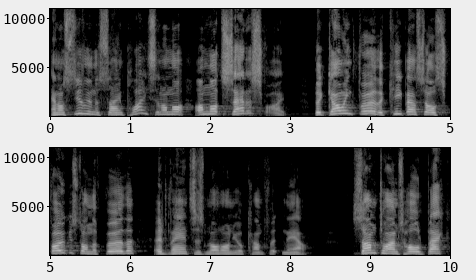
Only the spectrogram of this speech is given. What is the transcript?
and I'm still in the same place and I'm not, I'm not satisfied. But going further, keep ourselves focused on the further advances, not on your comfort now. Sometimes hold back,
